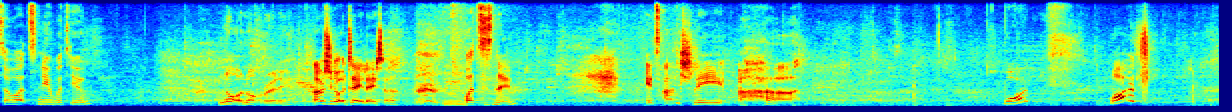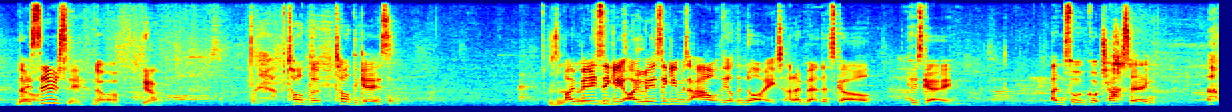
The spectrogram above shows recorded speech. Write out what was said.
So what's new with you? Not a lot, really. I've actually got a date later. Hmm. What's his name? It's actually a her. What? What? No, seriously. No. Yeah. I've told the told the gays. I basically I basically was out the other night and I met this girl who's gay, and sort of got chatting,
